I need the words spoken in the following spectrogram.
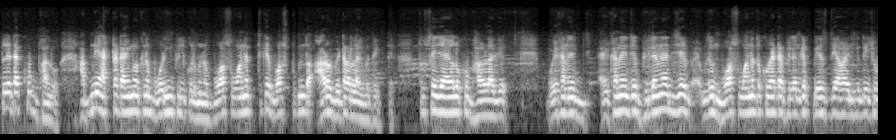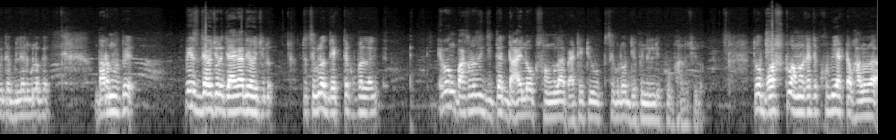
প্লেটা খুব ভালো। আপনি একটা টাইমে ওখানে বোরিং ফিল করবেন না। বস ওয়ানের থেকে বস টু কিন্তু আরও বেটার লাগবে দেখতে। তো সেই জায়গাগুলো খুব ভালো লাগে। ওইখানে এখানে যে ভিলেনের যে ধরুন বস ওয়ানে তো খুব একটা ভিলেনকে পেস দেওয়া হয়নি, কিন্তু এই ছবিতে ভিলেনগুলোকে দারুণভাবে পেস দেওয়া হয়েছিল, জায়গা দেওয়া হয়েছিল। তো সেগুলো দেখতে খুব ভালো লাগে। এবং পাশাপাশি জিতের ডায়লগ সংলাপ অ্যাটিটিউড সেগুলো ডেফিনেটলি খুব ভালো ছিল। তো বস টু আমার কাছে খুবই একটা ভালো লাগে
